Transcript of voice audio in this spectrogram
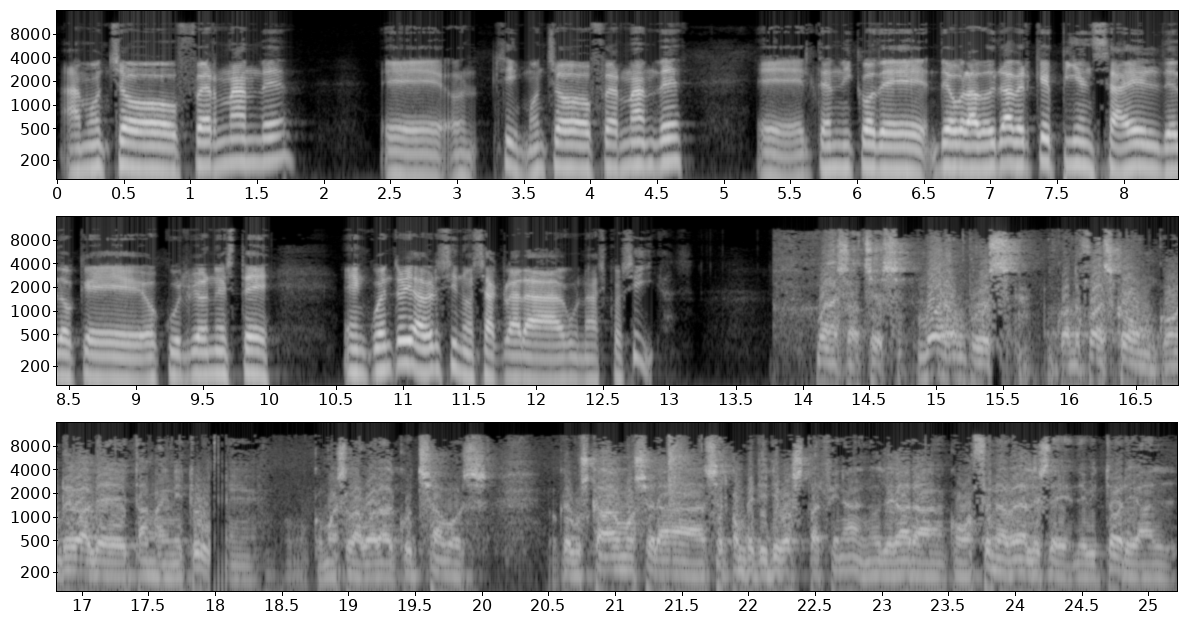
a Moncho Fernández, eh, sí, Moncho Fernández, eh, el técnico de, de Obrador, a ver qué piensa él de lo que ocurrió en este encuentro y a ver si nos aclara algunas cosillas. Buenas noches. Bueno, pues cuando juegas con, con un rival de tal magnitud, eh, como es la Laboral Cuchavos, lo que buscábamos era ser competitivos hasta el final, no llegar a, con opciones reales de, victoria al,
